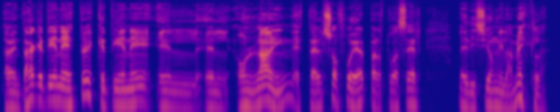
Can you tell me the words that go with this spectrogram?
La ventaja que tiene esto es que tiene el, el online, está el software para tú hacer la edición y la mezcla,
